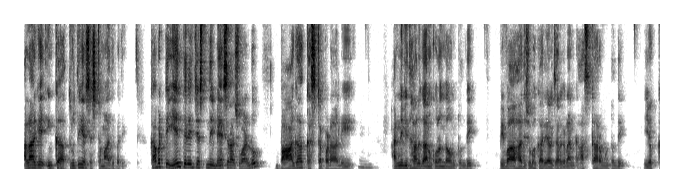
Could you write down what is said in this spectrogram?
అలాగే ఇంకా తృతీయ షష్టమాధిపతి. కాబట్టి ఏం తెలియజేస్తుంది మేషరాశి వాళ్ళు? బాగా కష్టపడాలి. అన్ని విధాలుగా అనుకూలంగా ఉంటుంది. వివాహాది శుభకార్యాలు జరగడానికి ఆస్కారం ఉంటుంది. ఈ యొక్క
